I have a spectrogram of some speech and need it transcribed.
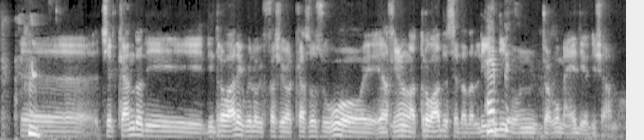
eh, cercando di, di trovare quello che faceva al caso suo e, alla fine non l'ha trovato e si è dato all'indie Eh, con un gioco medio diciamo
